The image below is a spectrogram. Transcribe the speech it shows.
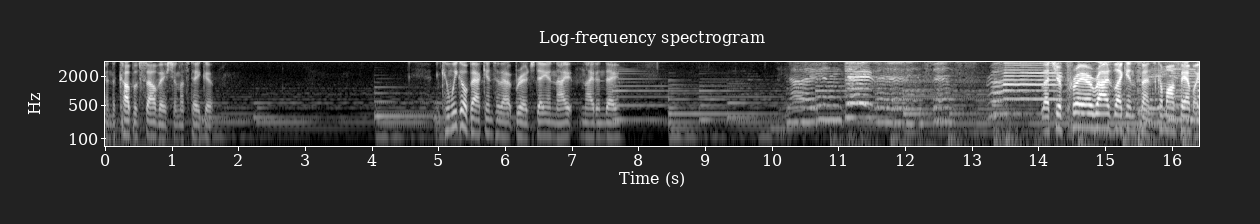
And the cup of salvation, let's take it. And can we go back into that bridge day and night, night and day? Night and day, incense. Let your prayer rise like incense. Come on, family.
